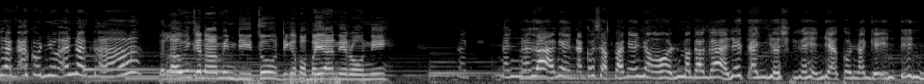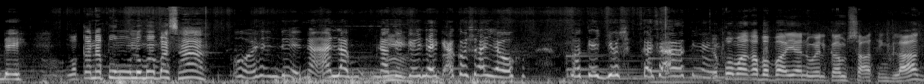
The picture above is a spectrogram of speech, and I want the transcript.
lang ako yung anak ha. Dalawin ka namin dito. Di ka pabayaan ni Ronnie. Nag- Nanalangin ako sa Panginoon. Magagalit ang Diyos na hindi ako nag-iintindi. Huwag ka na pong lumabas ha. Oh, hindi na alam. Nakikinig ako sa iyo. Makidiyos ka sa akin. Yan po mga kababayan, welcome sa ating vlog.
